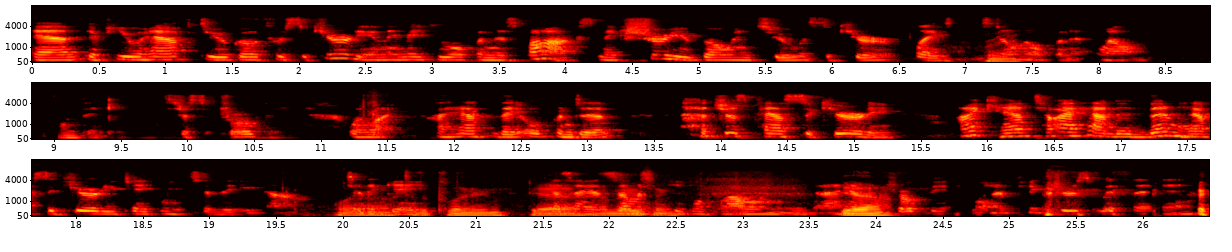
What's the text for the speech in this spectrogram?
And if you have to go through security and they make you open this box, make sure you go into a secure place. Right. Don't open it. Well, I'm thinking it's just a trophy. Well, I, I had they opened it just past security. I can't. T- I had to then have security take me to the um, wow, to the gate. To the plane. Yeah, because I had amazing. so many people following me that I yeah. had a trophy and pictures with it, and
